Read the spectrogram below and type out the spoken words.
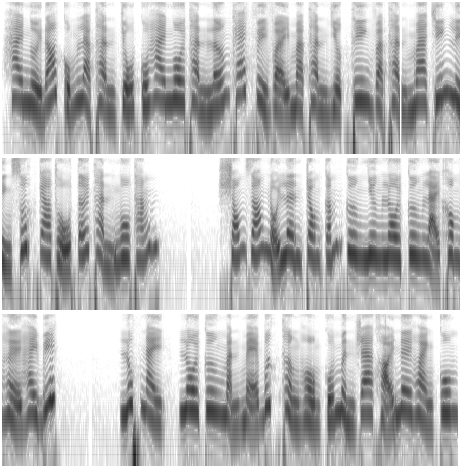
Hai người đó cũng là thành chủ của hai ngôi thành lớn khác vì vậy mà thành dược thiên và thành ma chiến liền xuất cao thủ tới thành ngu thắng. Sóng gió nổi lên trong cấm cương nhưng lôi cương lại không hề hay biết. Lúc này, lôi cương mạnh mẽ bức thần hồn của mình ra khỏi nơi hoàng cung.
